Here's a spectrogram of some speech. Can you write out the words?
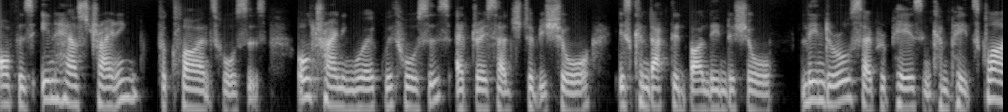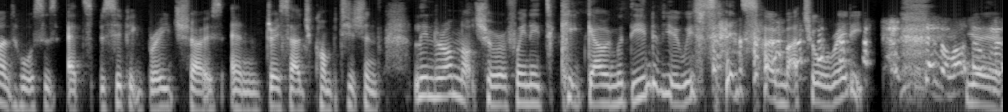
offers in house training for clients' horses. All training work with horses at Dressage to be sure is conducted by Linda Shaw. Linda also prepares and competes client horses at specific breed shows and dressage competitions. Linda, I'm not sure if we need to keep going with the interview. We've said so much already. There's a lot. Yeah,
